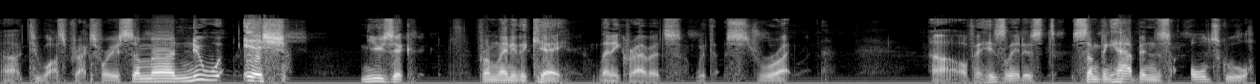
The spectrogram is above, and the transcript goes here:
Uh, two W.A.S.P tracks for you. Some uh, new ish music from Lenny the K. Lenny Kravitz with Strut. Uh, off of his latest Something Happens Old School.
